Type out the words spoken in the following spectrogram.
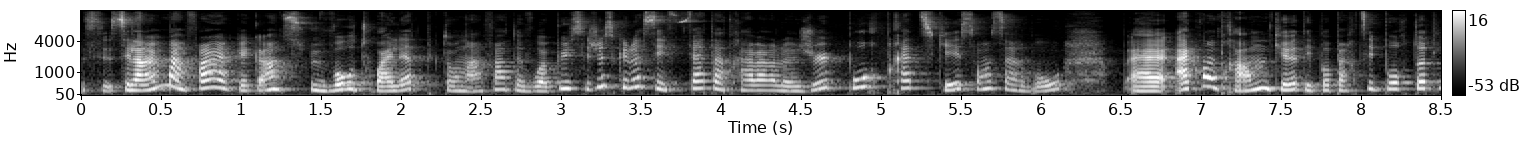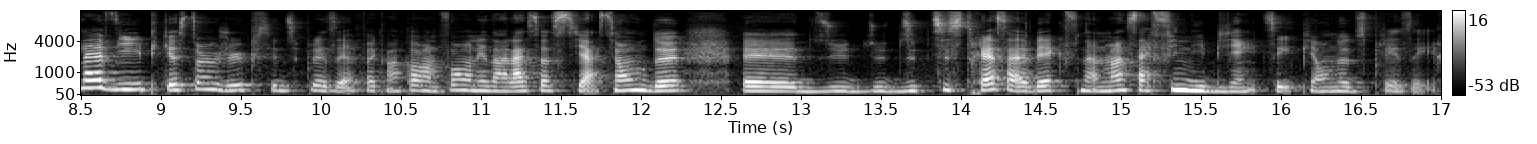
c'est la même affaire que quand tu vas aux toilettes et que ton enfant te voit plus. C'est juste que là, c'est fait à travers le jeu pour pratiquer son cerveau euh, à comprendre que t'es pas parti pour toute la vie, puis que c'est un jeu, puis c'est du plaisir. Fait qu'encore une fois, on est dans l'association de euh, du, du, petit stress avec finalement ça finit bien, tu sais, puis on a du plaisir.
